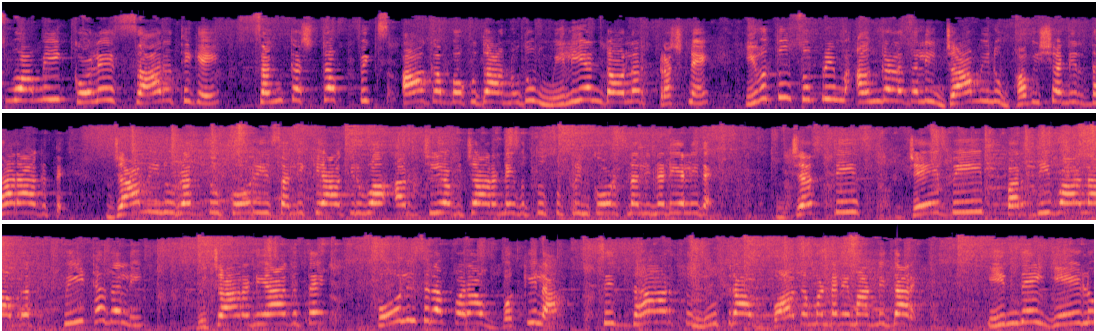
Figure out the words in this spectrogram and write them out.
ಸ್ವಾಮಿ ಕೊಲೆ ಸಾರಥಿಗೆ ಸಂಕಷ್ಟ ಫಿಕ್ಸ್ ಆಗಬಹುದಾ ಅನ್ನೋದು ಮಿಲಿಯನ್ ಡಾಲರ್ ಪ್ರಶ್ನೆ. ಇವತ್ತು ಸುಪ್ರೀಂ ಅಂಗಳದಲ್ಲಿ ಜಾಮೀನು ಭವಿಷ್ಯ ನಿರ್ಧಾರ ಆಗುತ್ತೆ. ಜಾಮೀನು ರದ್ದು ಕೋರಿ ಸಲ್ಲಿಕೆಯಾಗಿರುವ ಅರ್ಜಿಯ ವಿಚಾರಣೆ ಇವತ್ತು ಸುಪ್ರೀಂ ಕೋರ್ಟ್ನಲ್ಲಿ ನಡೆಯಲಿದೆ. ಜಸ್ಟಿಸ್ ಜೆ ಬಿ ಪರ್ದಿವಾಲಾ ಅವರ ಪೀಠದಲ್ಲಿ ವಿಚಾರಣೆ ಆಗುತ್ತೆ. ಪೊಲೀಸರ ಪರ ವಕೀಲ ಸಿದ್ಧಾರ್ಥ್ ಲೂತ್ರಾ ವಾದ ಮಂಡನೆ ಮಾಡಲಿದ್ದಾರೆ. ಹಿಂದೆ ಏಳು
